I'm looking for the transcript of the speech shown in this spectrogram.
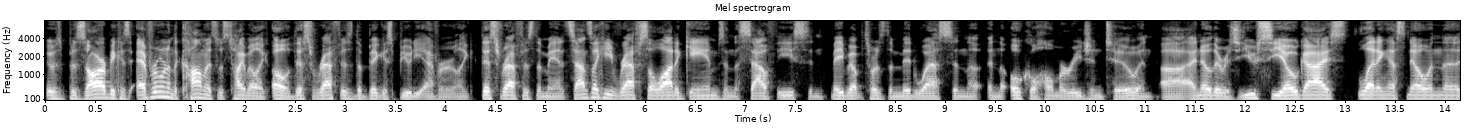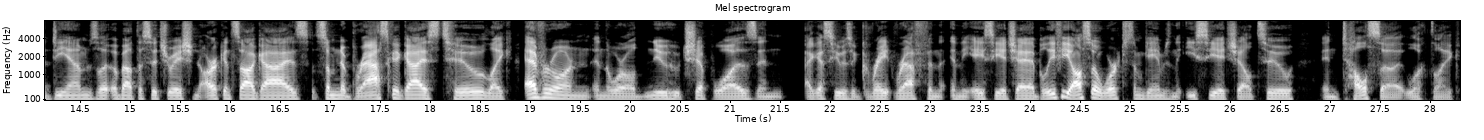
it was bizarre because everyone in the comments was talking about like, oh, this ref is the biggest beauty ever. Like this ref is the man. It sounds like he refs a lot of games in the southeast and maybe up towards the Midwest and the in the Oklahoma region too. And uh, I know there was UCO guys letting us know in the DMs about the situation, Arkansas guys, some Nebraska guys too. Like everyone in the world knew who Chip was, and I guess he was a great ref in the, in the ACHA. I believe he also worked some games in the ECHL too in Tulsa. It looked like,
